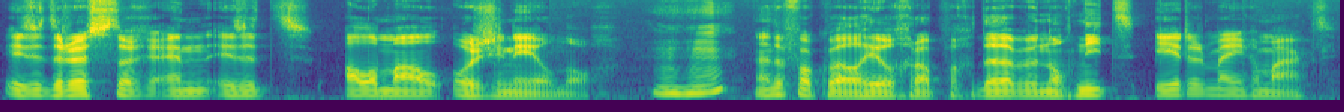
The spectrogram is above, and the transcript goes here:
is het rustig en is het allemaal origineel nog. mhm. En dat vond ik wel heel grappig. Dat hebben we nog niet eerder meegemaakt.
